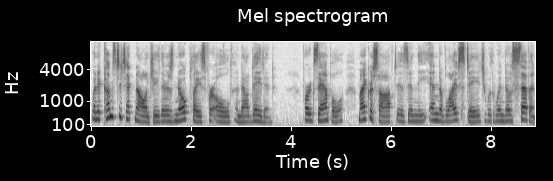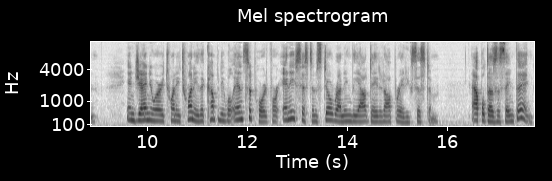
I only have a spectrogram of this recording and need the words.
When it comes to technology, there is no place for old and outdated. For example, Microsoft is in the end of life stage with Windows 7. In January 2020, the company will end support for any system still running the outdated operating system. Apple does the same thing,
